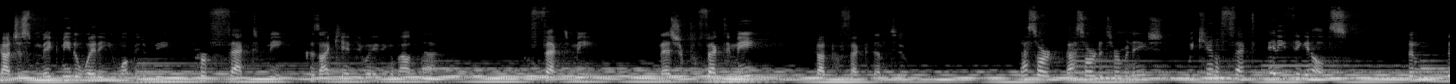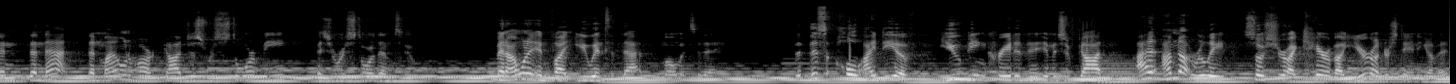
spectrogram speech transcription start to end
God, just make me the way that you want me to be. Perfect me, because I can't do anything about that. Perfect me. And as you're perfecting me, God, perfect them too. That's our, that's our determination. We can't affect anything else than, than, than that, than my own heart. God, just restore me as you restore them too. Man, I want to invite you into that moment today. This whole idea of you being created in the image of God, I, I'm not really so sure I care about your understanding of it.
